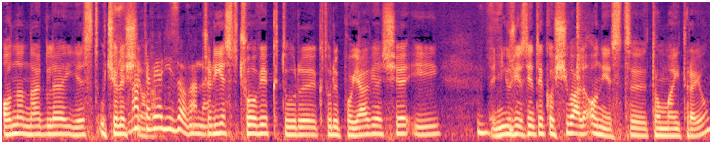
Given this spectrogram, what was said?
ona nagle jest ucieleśniona. materializowana. Czyli jest człowiek, który, który pojawia się i już jest nie tylko siła, ale on jest e, tą Maitreją?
